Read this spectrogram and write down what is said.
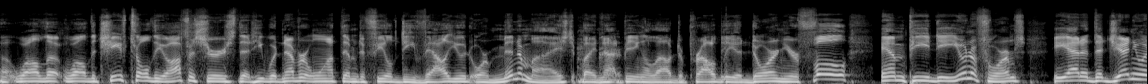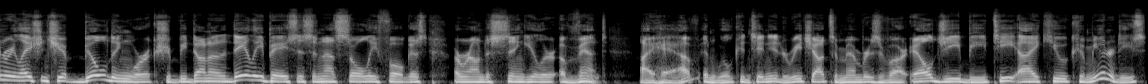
uh, while the while the chief told the officers that he would never want them to feel devalued or minimized by not being allowed to proudly adorn your full MPD uniforms, he added that genuine relationship building work should be done on a daily basis and not solely focused around a singular event. I have and will continue to reach out to members of our LGBTIQ communities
